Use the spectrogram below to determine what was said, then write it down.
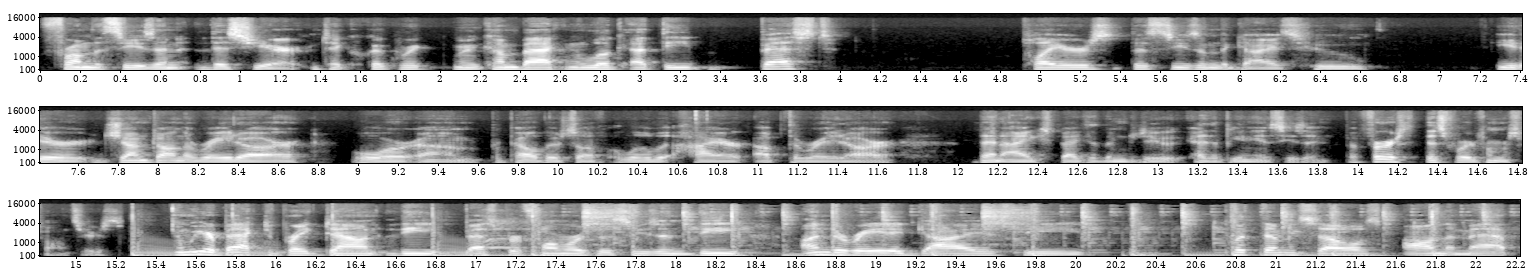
from the season this year. Take a quick. When we come back and look at the best players this season, the guys who either jumped on the radar or um, propelled themselves a little bit higher up the radar than I expected them to do at the beginning of the season. But first, this word from our sponsors. And we are back to break down the best performers this season, the underrated guys, the put themselves on the map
